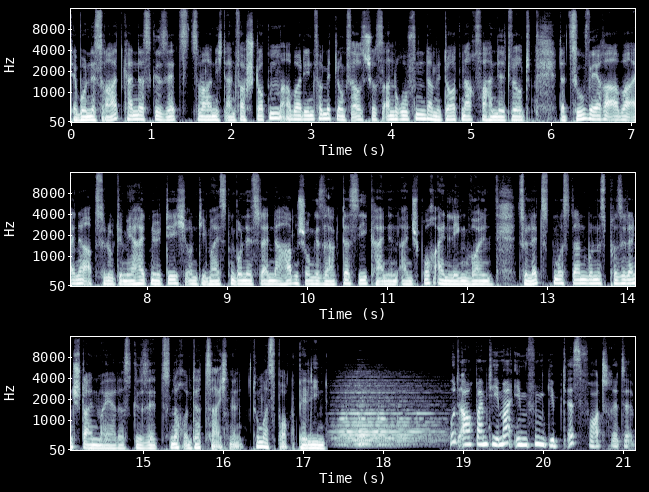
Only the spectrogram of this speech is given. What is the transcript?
Der Bundesrat kann das Gesetz zwar nicht einfach stoppen, aber den Vermittlungsausschuss anrufen, damit dort nachverhandelt wird. Dazu wäre aber eine absolute Mehrheit nötig und die meisten Bundesländer haben schon gesagt, dass sie keinen Einspruch einlegen wollen. Zuletzt muss dann Bundespräsident Steinmeier Steinmeier das Gesetz noch unterzeichnen. Thomas Brock, Berlin. Und auch beim Thema Impfen gibt es Fortschritte.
